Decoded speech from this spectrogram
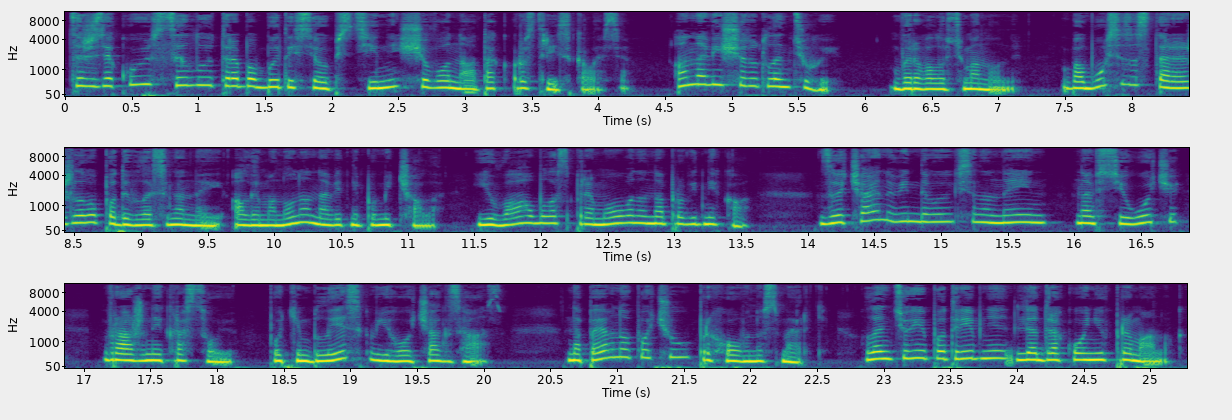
Це ж з якою силою треба битися об стіни, що вона так розтріскалася. А навіщо тут ланцюги? вирвалось у Манони. Бабуся застережливо подивилася на неї, але Манона навіть не помічала, її увага була спрямована на провідника. Звичайно, він дивився на неї на всі очі, вражений красою, потім блиск в його очах згас. Напевно, почув приховану смерть. Ланцюги потрібні для драконів приманок.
